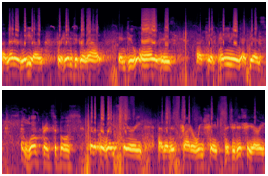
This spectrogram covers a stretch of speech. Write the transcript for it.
uh, Leonard Leo for him to go out and do all of his uh, campaigning against woke principles, critical race theory, and then try to reshape the judiciary,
